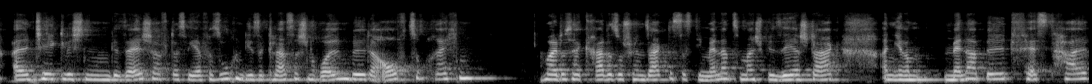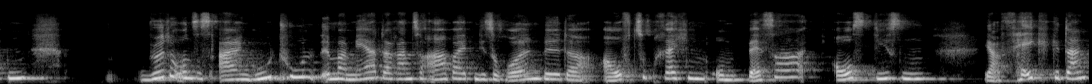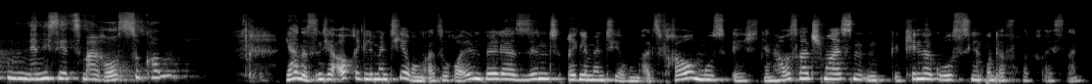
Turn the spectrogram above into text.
alltäglichen Gesellschaft, dass wir ja versuchen, diese klassischen Rollenbilder aufzubrechen. Weil du es ja gerade so schön sagtest, dass die Männer zum Beispiel sehr stark an ihrem Männerbild festhalten. Würde uns es allen gut tun, immer mehr daran zu arbeiten, diese Rollenbilder aufzubrechen, um besser aus diesen ja, Fake-Gedanken, nenne ich sie jetzt mal, rauszukommen? Ja, das sind ja auch Reglementierungen. Also Rollenbilder sind Reglementierungen. Als Frau muss ich den Haushalt schmeißen, Kinder großziehen und erfolgreich sein.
